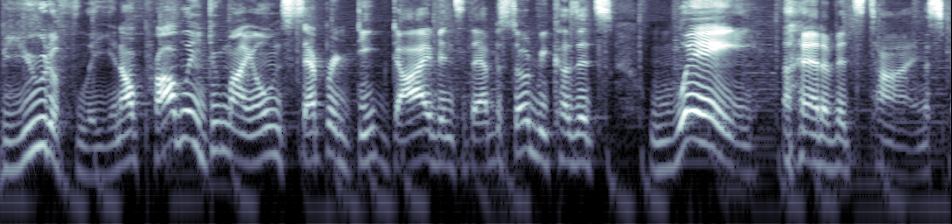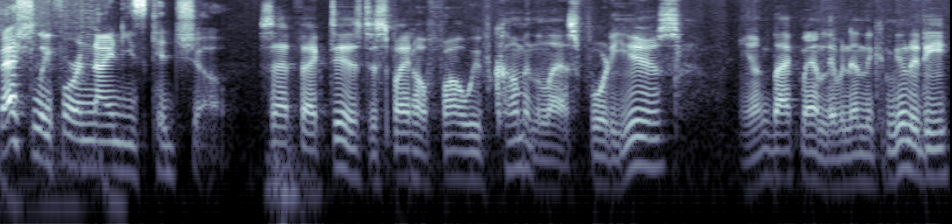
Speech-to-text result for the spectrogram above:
beautifully, and I'll probably do my own separate deep dive into the episode because it's way ahead of its time, especially for a 90s kid show. Sad fact is, despite how far we've come in the last 40 years, a young black man living in the community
